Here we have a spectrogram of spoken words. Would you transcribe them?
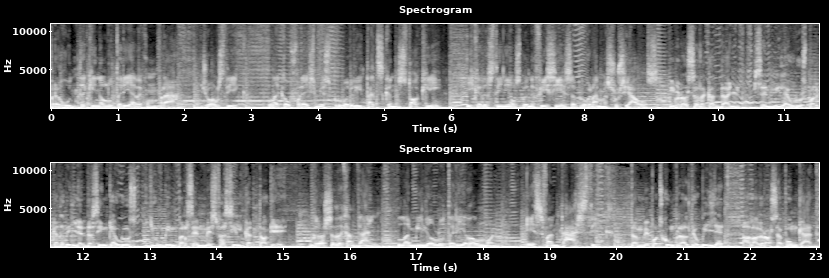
pregunta quina loteria ha de comprar. Jo els dic, la que ofereix més probabilitats que ens toqui i que destini els beneficis a programes socials. Grossa de cap d'any. 100.000 euros per cada bitllet de 5 euros i un 20% més fàcil que et toqui. Grossa de cap d'any, la millor loteria del món. És fantàstic. També pots comprar el teu bitllet a lagrossa.cat.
